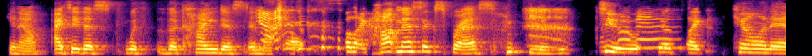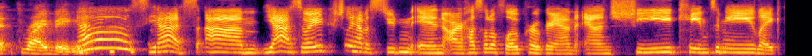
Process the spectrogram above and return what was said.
you know, I say this with the kindest in Yeah. the world, but like Hot Mess Express to just like killing it, thriving. Yes, yes. Um, yeah. So I actually have a student in our Hustle to Flow program, and she came to me like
